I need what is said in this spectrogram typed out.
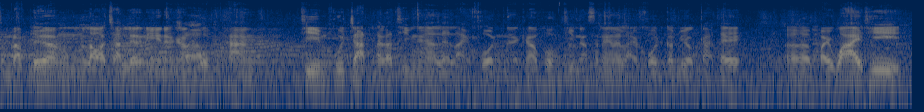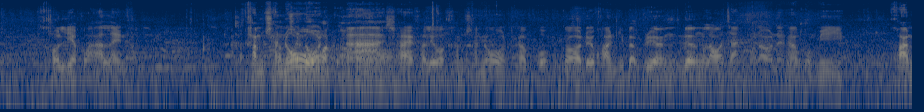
สำหรับเรื่องรอจันทร์เรื่องนี้นะครับ ผมทางทีมผู้จัดแล้วก็ทีมงานหลาย ๆ คนนะครับ ผมทีมนักแสดงหลาย ๆ คนก็มีโอกาสได้เอ่อไปไหว้ที่เขาเรียกว่าอะไรนะครับคำชะโนดอ๋ออ่อ่าใช่เขาเรียกว่าคำชะโนดครับผมก็ด้วยความที่แบบเรื่องเรื่องรอจันทร์ของเรานะครับ ผมมีความ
